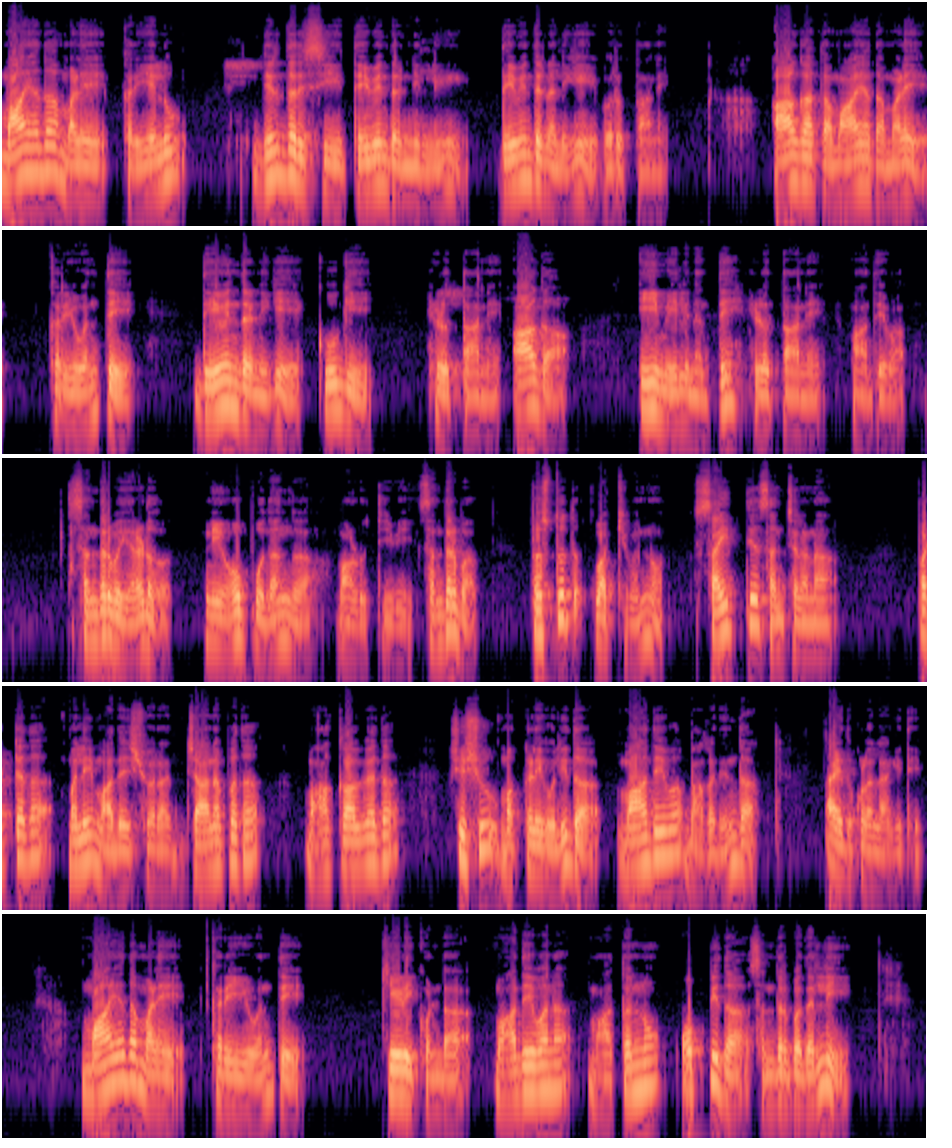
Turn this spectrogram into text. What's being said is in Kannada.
ಮಾಯದ ಮಳೆ ಕರೆಯಲು ನಿರ್ಧರಿಸಿ ದೇವೇಂದ್ರನಲ್ಲಿ, ದೇವೇಂದ್ರನಲ್ಲಿಗೆ ಬರುತ್ತಾನೆ. ಆಗಾತ ಮಾಯದ ಮಳೆ ಕರೆಯುವಂತೆ ದೇವೇಂದ್ರನಿಗೆ ಕೂಗಿ ಹೇಳುತ್ತಾನೆ. ಆಗ ಈ ಮೇಲಿನಂತೆ ಹೇಳುತ್ತಾನೆ ಮಹಾದೇವ. ಸಂದರ್ಭ ಎರಡು, ನೀ ಒಪ್ಪುದಂಗ ಮಾಡುತ್ತೀವಿ. ಸಂದರ್ಭ, ಪ್ರಸ್ತುತ ವಾಕ್ಯವನ್ನು ಸಾಹಿತ್ಯ ಸಂಚಲನ ಪಠ್ಯದ ಮಲೆ ಮಾದೇಶ್ವರ ಜಾನಪದ ಮಹಾಕಾವ್ಯದ ಶಿಶು ಮಕ್ಕಳಿಗೊಲಿದ ಮಹಾದೇವ ಭಾಗದಿಂದ ಆಯ್ದುಕೊಳ್ಳಲಾಗಿದೆ. ಮಾಯದ ಮಳೆ ಕರೆಯುವಂತೆ ಕೇಳಿಕೊಂಡ ಮಹಾದೇವನ ಮಾತನ್ನು ಒಪ್ಪಿದ ಸಂದರ್ಭದಲ್ಲಿ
